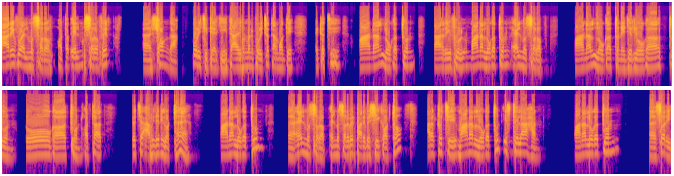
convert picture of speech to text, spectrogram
তারিফ ও এলমুস সরফ, অর্থাৎ এলমুস সরফের সংজ্ঞা, পরিচিতি আর কি তারিফ মানে পরিচয়, তার মধ্যে এটা হচ্ছে মানাল লোগাতুন তারিফুল মানাল লোগাতুন এলমুস সরফ। মানাল লোগাতুন, এই যে লোগাতুন লোগাতুন, অর্থাৎ হচ্ছে আবিধানিক অর্থ হ্যাঁ? মানাল লোগাতুন এলমুস সরফ। এলমুস সরফের পারিভাষিক অর্থ আর একটা হচ্ছে মানাল লোগাতুন ইস্তেলাহান। মানাল লোগাতুন সরি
